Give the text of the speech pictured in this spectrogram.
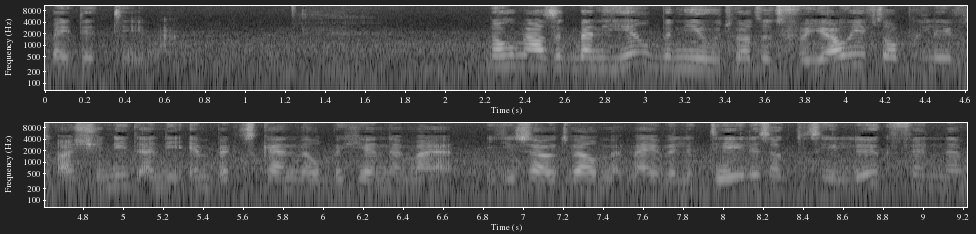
bij dit thema. Nogmaals, ik ben heel benieuwd wat het voor jou heeft opgeleverd. Als je niet aan die impact scan wil beginnen, maar je zou het wel met mij willen delen, zou ik dat heel leuk vinden.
